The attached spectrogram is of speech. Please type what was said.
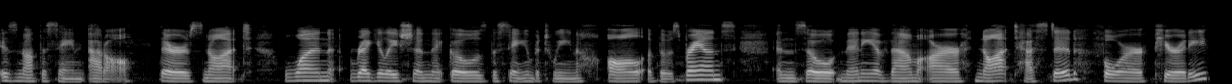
is not the same at all. There's not one regulation that goes the same between all of those brands. And so many of them are not tested for purity.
